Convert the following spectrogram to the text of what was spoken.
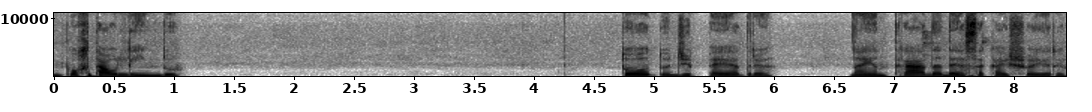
Um portal lindo, todo de pedra na entrada dessa cachoeira.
